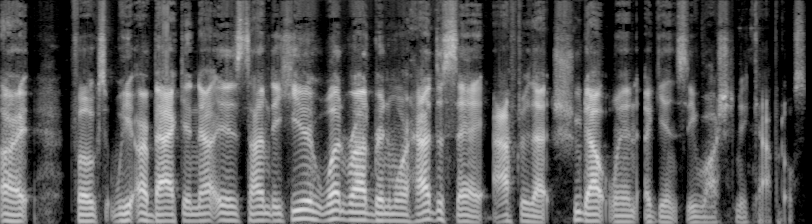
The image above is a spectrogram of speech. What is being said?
All right, folks, we are back, and now it is time to hear what Rod Brind'Amour had to say after that shootout win against the Washington Capitals.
